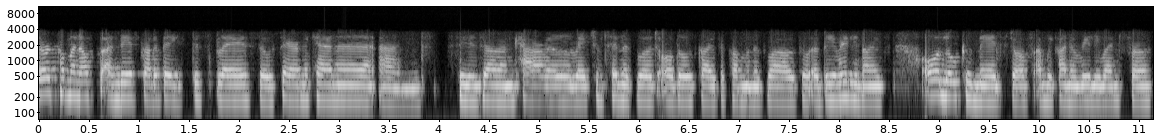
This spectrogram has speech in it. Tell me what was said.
they're coming up and they've got a big display. So Sarah McKenna and Suzanne, Carol, Rachel Tinniswood, all those guys are coming as well. So it'll be really nice. All local made stuff, and we kind of really went for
